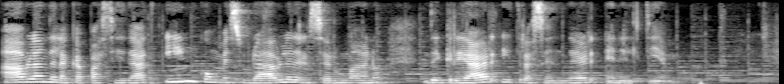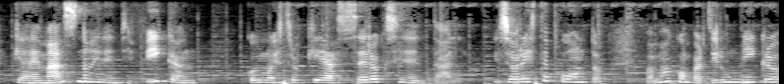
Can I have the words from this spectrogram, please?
hablan de la capacidad inconmensurable del ser humano de crear y trascender en el tiempo, que además nos identifican con nuestro quehacer occidental, y sobre este punto vamos a compartir un micro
